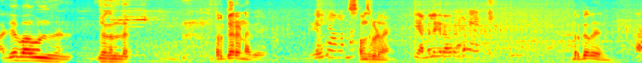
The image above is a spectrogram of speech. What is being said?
అదే బాగుండదండి జగన్ది. దుర్గారావు నా పేరు. ఎవరండి? దుర్గాదాస్ ఆ?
